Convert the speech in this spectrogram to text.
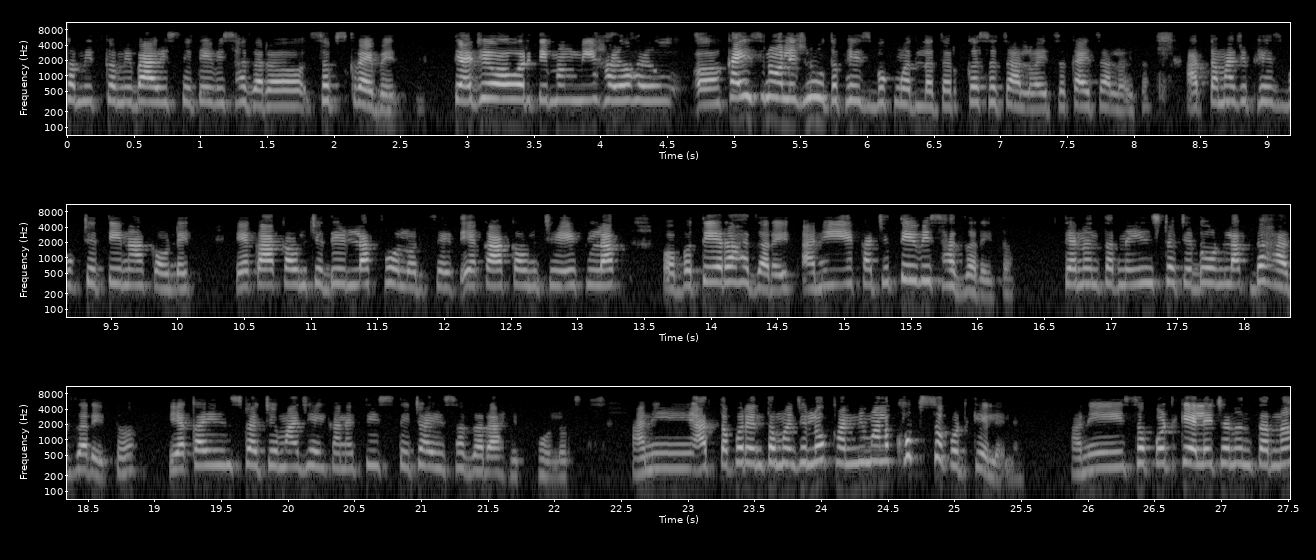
कमीत कमी बावीस ते तेवीस हजार सबस्क्राईब आहेत. त्या जीवावरती मग मी हळूहळू काहीच नॉलेज नव्हतं फेसबुक मधलं तर कसं चालवायचं काय चालवायचं. आता माझे फेसबुकचे तीन अकाउंट आहेत. एका अकाउंटचे दीड लाख फॉलोअर्स आहेत एका अकाउंटचे एक लाख तेरा हजार आहेत आणि एकाचे तेवीस हजार आहेत. त्यानंतर इन्स्टाचे दोन लाख दहा हजार आहेत. एका इन्स्टाचे माझे एकाने तीस ते चाळीस हजार आहेत फॉलोअर्स आणि आतापर्यंत म्हणजे लोकांनी मला खूप सपोर्ट केलेला आहे. आणि सपोर्ट केल्याच्यानंतर ना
